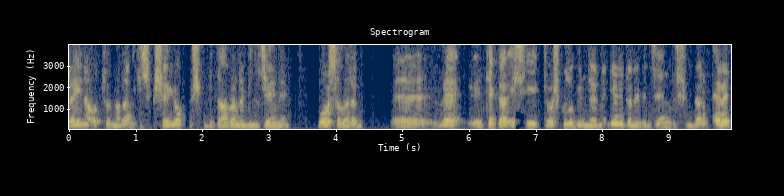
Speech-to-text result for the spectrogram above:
rayına oturmadan hiçbir şey yokmuş gibi davranabileceğini borsaların e, ve tekrar eski coşkulu günlerine geri dönebileceğini düşünüyorum. Evet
